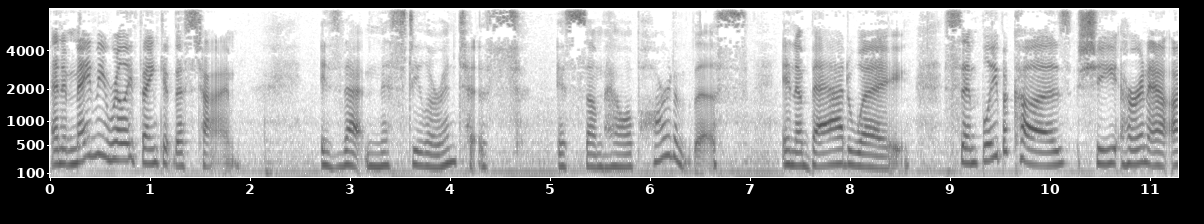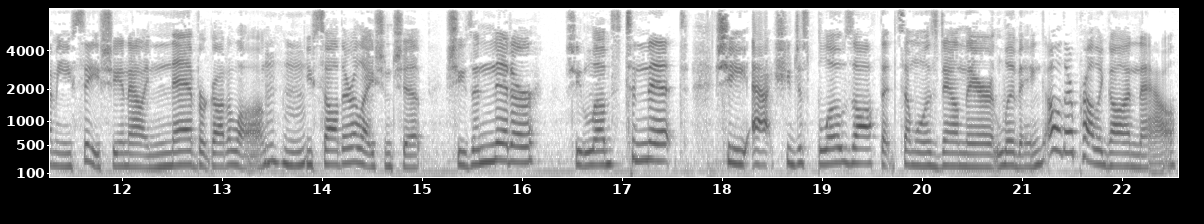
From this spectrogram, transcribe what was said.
and it made me really think at this time, is that Miss DiLaurentis is somehow a part of this in a bad way, simply because she, her and Al, I mean, you see, she and Allie never got along. Mm-hmm. You saw their relationship. She's a knitter. She loves to knit. She act. She just blows off that someone was down there living. Oh, they're probably gone now.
